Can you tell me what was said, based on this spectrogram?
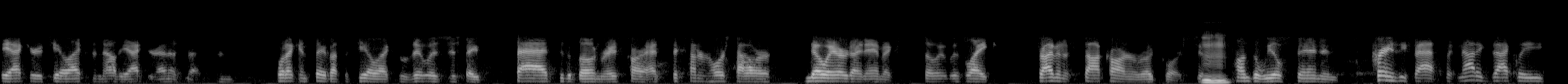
the Acura TLX, and now the Acura NSX. And what I can say about the TLX is it was just a bad to the bone race car. It had 600 horsepower, no aerodynamics, so it was like driving a stock car on a road course, just Mhm. tons of wheel spin and crazy fast, but not exactly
